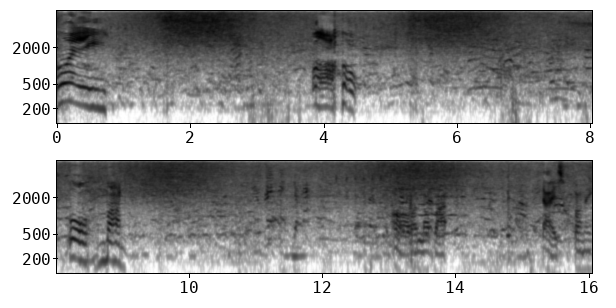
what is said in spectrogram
Oi! Oh! Oh man! Oh, I love that. That is funny.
